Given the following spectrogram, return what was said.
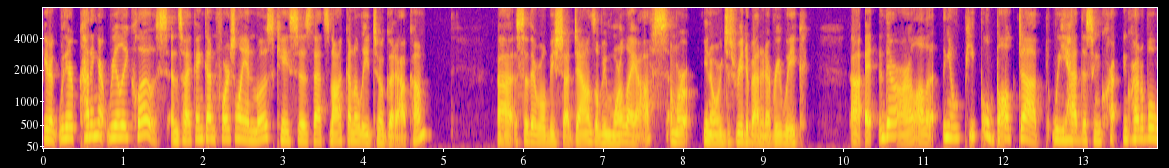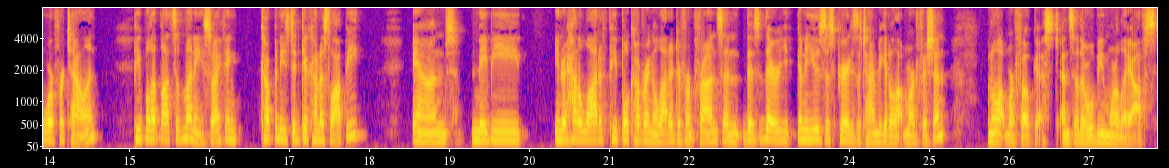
You know, they're cutting it really close. And so I think, unfortunately, in most cases, that's not going to lead to a good outcome. Uh, so there will be shutdowns, there'll be more layoffs, and we're, you know, we just read about it every week. Uh, there are a lot of, you know, people bulked up. We had this incre- incredible war for talent. People had lots of money. So I think companies did get kind of sloppy and maybe you know had a lot of people covering a lot of different fronts and this, they're going to use this period as a time to get a lot more efficient and a lot more focused and so there will be more layoffs.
